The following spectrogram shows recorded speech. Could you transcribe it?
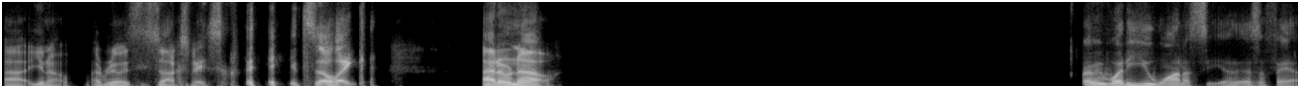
uh, you know, I realize he sucks basically. so like, I don't know. I mean, what do you want to see as a fan?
